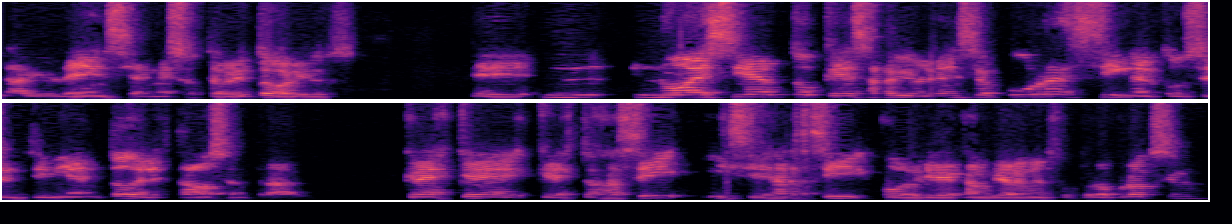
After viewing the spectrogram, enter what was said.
la violencia en esos territorios, eh, no es cierto que esa violencia ocurre sin el consentimiento del Estado central. ¿Crees que, esto es así? Y si es así, ¿podría cambiar en el futuro próximo?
